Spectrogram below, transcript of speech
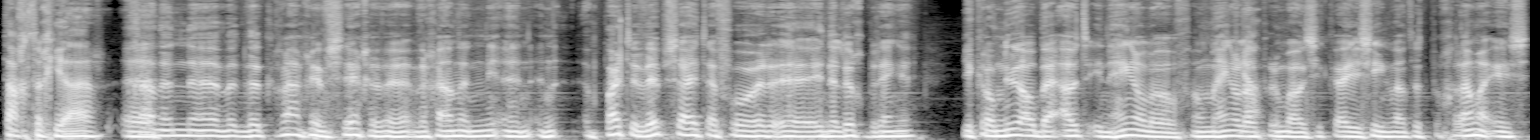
80 jaar. We gaan een, we wil ik graag even zeggen, we, we gaan een, een, een aparte website daarvoor in de lucht brengen. Je kan nu al bij Uit in Hengelo, van Hengelo ja. Promotie, kan je zien wat het programma is.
